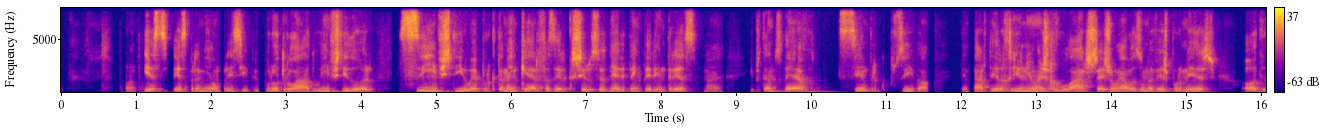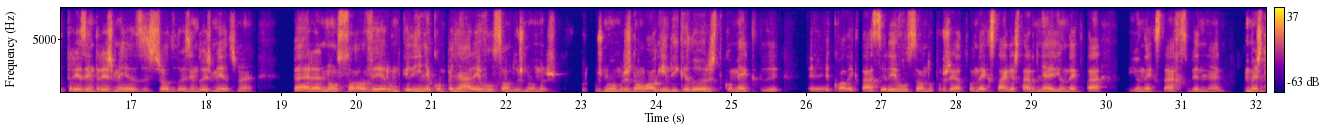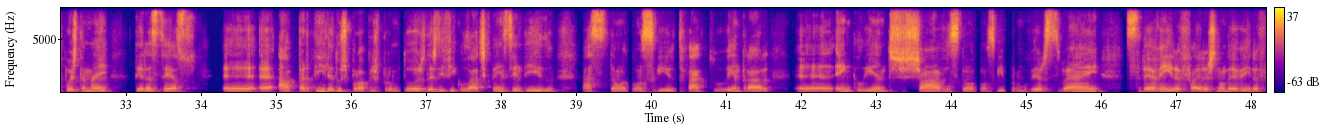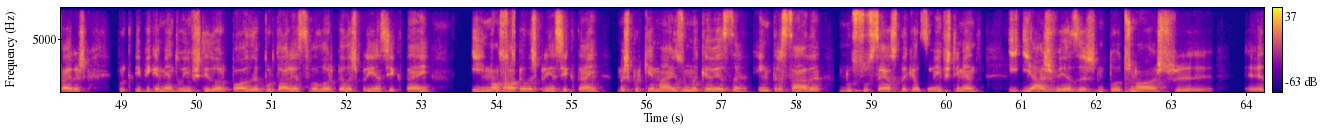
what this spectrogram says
Pronto, esse, esse para mim é um princípio. Por outro lado, o investidor, se investiu, é porque também quer fazer crescer o seu dinheiro e tem que ter interesse, não é? E, portanto, deve, sempre que possível, tentar ter reuniões regulares, sejam elas uma vez por mês ou de três em três meses, ou de dois em dois meses, não é? Para não só ver um bocadinho, acompanhar a evolução dos números, porque os números dão logo indicadores de como é que, eh, qual é que está a ser a evolução do projeto, onde é que se está a gastar dinheiro e onde é que está, e onde é que está a receber dinheiro, mas depois também ter acesso à partilha dos próprios promotores, das dificuldades que têm sentido, se estão a conseguir de facto entrar uh, em clientes-chave, se estão a conseguir promover-se bem, se devem ir a feiras, se não devem ir a feiras, porque tipicamente o investidor pode aportar esse valor pela experiência que tem e não só pela experiência que tem, mas porque é mais uma cabeça interessada no sucesso daquele seu investimento. E, e às vezes, todos nós eh, eh,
